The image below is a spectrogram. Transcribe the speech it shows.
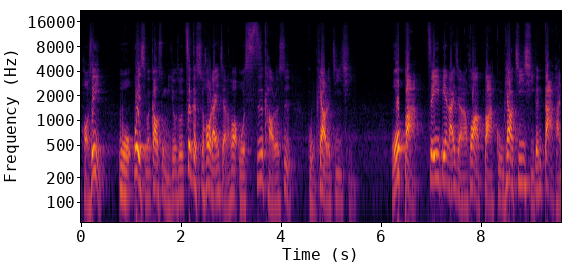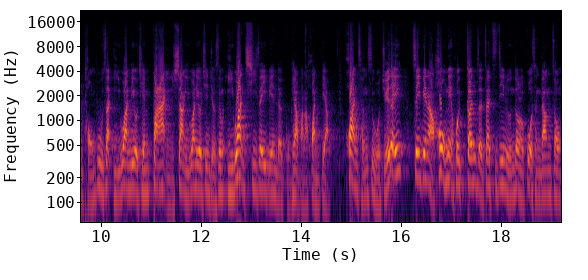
好，所以我为什么告诉你，就是说这个时候来讲的话，我思考的是股票的基期。我把这一边来讲的话，把股票基期跟大盘同步在一万六千八以上，一万六千九是一万七这一边的股票把它换掉，换成是我觉得哎这一边啊后面会跟着在资金轮动的过程当中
